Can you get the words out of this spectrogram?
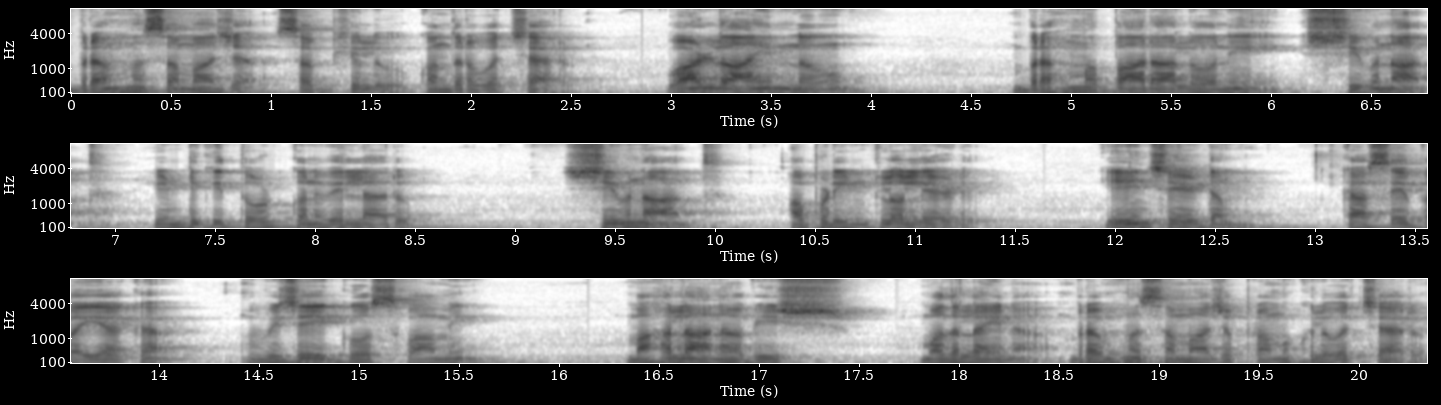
బ్రహ్మ సమాజ సభ్యులు కొందరు వచ్చారు. వాళ్ళు ఆయన్ను బ్రహ్మపారాలోని శివనాథ్ ఇంటికి తోడ్కొని వెళ్ళారు. శివనాథ్ అప్పుడు ఇంట్లో లేడు. ఏం చేయటం? కాసేపు అయ్యాక విజయ్ గోస్వామి మహలానవీష్ మొదలైన బ్రహ్మ సమాజ ప్రముఖులు వచ్చారు.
